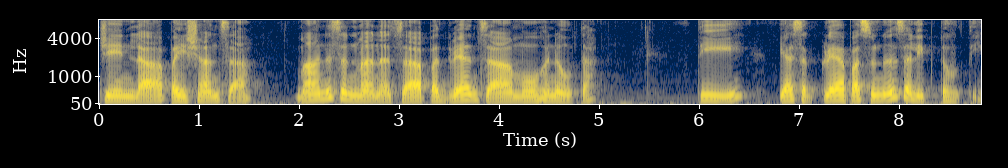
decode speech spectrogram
जेनला पैशांचा मानसन्मानाचा पदव्यांचा मोह नव्हता. ती या सगळ्यापासूनच अलिप्त होती.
